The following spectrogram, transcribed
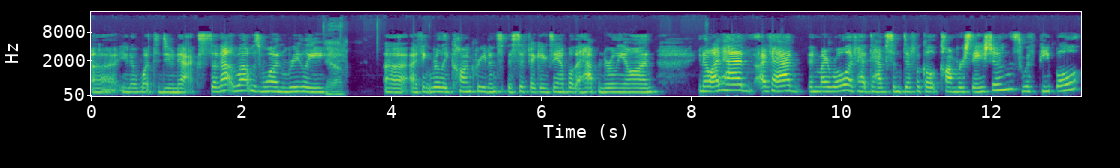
uh, you know what to do next so that that was one really yeah. uh, i think really concrete and specific example that happened early on you know i've had i've had in my role i've had to have some difficult conversations with people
